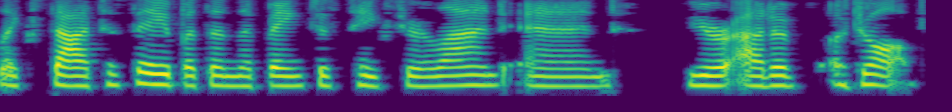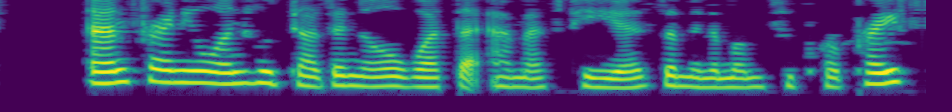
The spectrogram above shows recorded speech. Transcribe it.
like sad to say, but then the bank just takes your land and you're out of a job. And for anyone who doesn't know what the MSP is, the minimum support price,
